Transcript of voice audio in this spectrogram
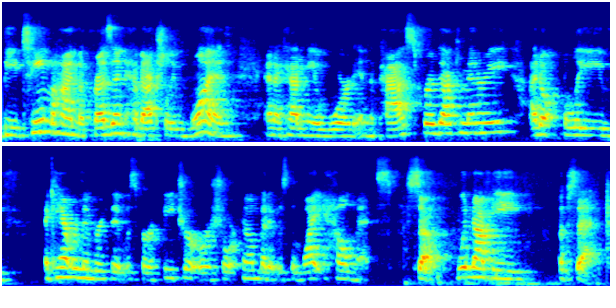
the team behind the present have actually won an academy award in the past for a documentary. I don't believe i can't remember if it was for a feature or a short film but it was the white helmets so would not be upset.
